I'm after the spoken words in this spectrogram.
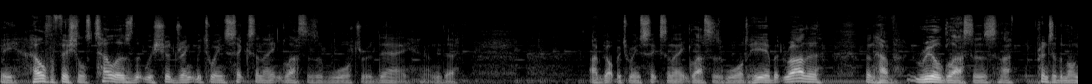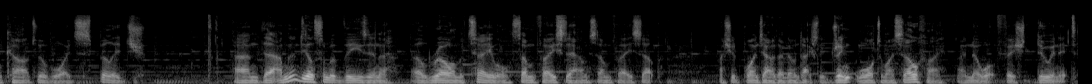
The health officials tell us that we should drink between six and eight glasses of water a day. And uh, I've got between six and eight glasses of water here, but rather than have real glasses, I've printed them on card to avoid spillage. And uh, I'm going to deal some of these in a, a row on the table, some face down, some face up. I should point out I don't actually drink water myself, I, I know what fish do in it.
